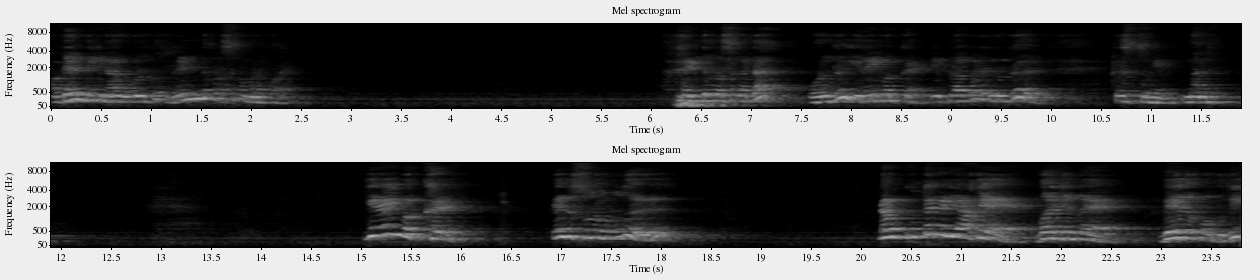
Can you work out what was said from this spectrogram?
அப்படியே இன்னைக்கு நான் உங்களுக்கு உங்களுக்கு ரெண்டு பிரசங்கம் பண்ண போறேன் ரெண்டு பிரசங்கம்னா ஒன்று இறை மக்கள் பீப்புளாக்கள் இன்னொன்று கிறிஸ்துவின் நன்றி இறை மக்கள் என்று சொல்லும்போது நமக்கு உடனடியாக வருகின்ற வேத பகுதி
